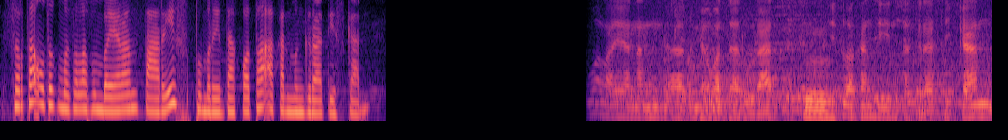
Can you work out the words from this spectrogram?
Serta untuk masalah pembayaran tarif, pemerintah kota akan menggratiskan. Layanan uh, gawat darurat hmm. itu akan diintegrasikan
